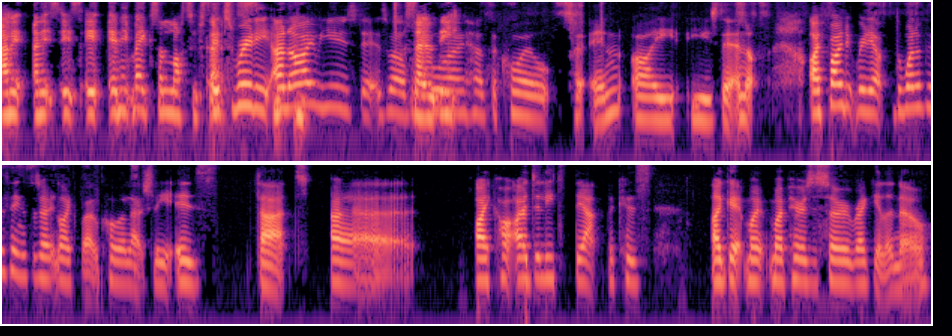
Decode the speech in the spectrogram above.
and it and it's it's it and it makes a lot of sense. It's really and I used it as well. Before so the, I had the coil put in, I used it, and I find it really. The one of the things I don't like about the coil actually is that uh, I can't. I deleted the app because I get my my periods are so irregular now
